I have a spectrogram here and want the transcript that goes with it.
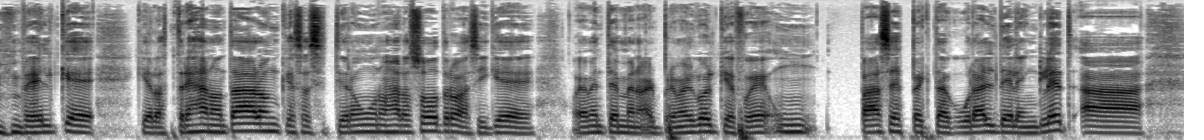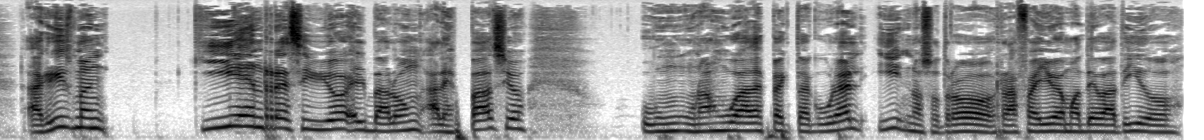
ver que, los tres anotaron, que se asistieron unos a los otros, así que obviamente el primer gol que fue un pase espectacular del Englet a, a Griezmann, quien recibió el balón al espacio una jugada espectacular y nosotros, Rafa y yo, hemos debatido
